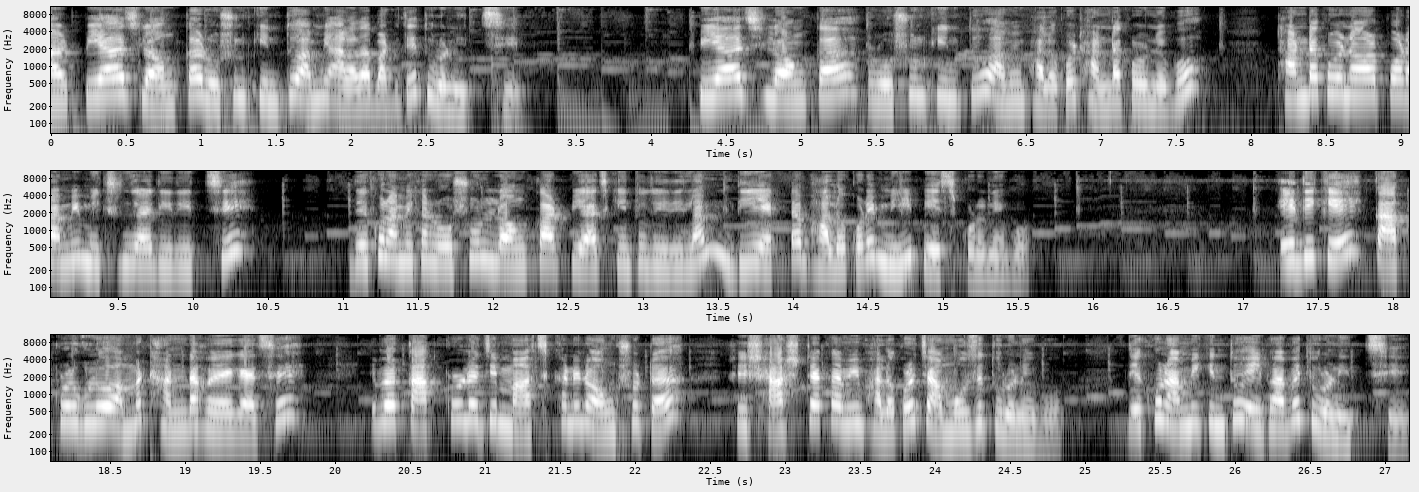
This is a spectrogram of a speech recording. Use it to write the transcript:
আর পেঁয়াজ, লঙ্কা, রসুন কিন্তু আমি আলাদা বাটিতে তুলে নিচ্ছি। পেঁয়াজ, লঙ্কা, রসুন কিন্তু আমি ভালো করে ঠান্ডা করে নেব। ঠান্ডা করে নেওয়ার পর আমি মিক্সিং জারে দিয়ে দিচ্ছি। দেখুন, আমি এখানে রসুন, লঙ্কা আর পেঁয়াজ কিন্তু দিয়ে দিলাম। দিয়ে একটা ভালো করে মিহি পেস্ট করে নেব। এদিকে কাঁকরোলগুলো আমার ঠান্ডা হয়ে গেছে। এবার কাঁকরোলের যে মাঝখানের অংশটা সেই শ্বাসটাকে আমি ভালো করে চামচে তুলে নেব। দেখুন, আমি কিন্তু এইভাবে তুলে নিচ্ছি।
